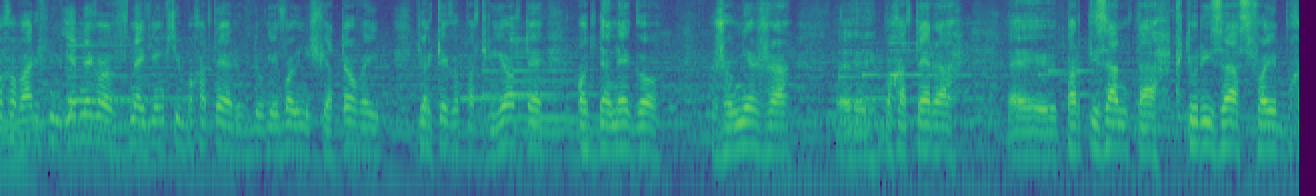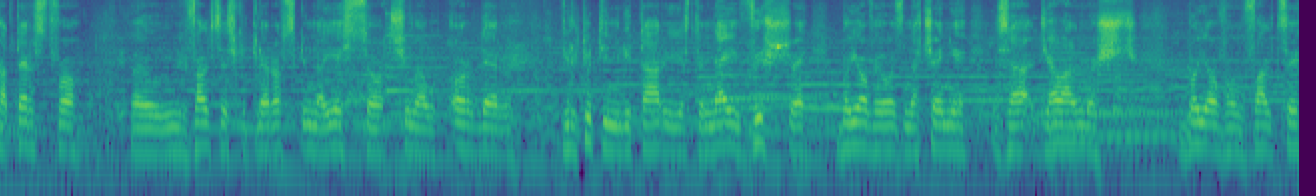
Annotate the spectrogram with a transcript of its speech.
pochowaliśmy jednego z największych bohaterów II wojny światowej, wielkiego patriotę, oddanego żołnierza, e, bohatera, e, partyzanta, który za swoje bohaterstwo e, w walce z hitlerowskim najeźdźcą otrzymał order Virtuti Militari. Jest to najwyższe bojowe oznaczenie za działalność bojową w walce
